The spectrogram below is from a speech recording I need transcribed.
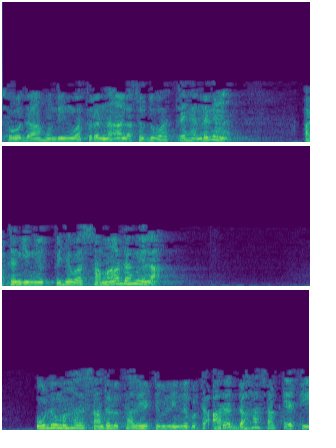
සෝදා හොඳින් වතුර නාලා සුදු වස්ත්‍රය හැඳගෙන අටඟින් යුත් පිහවස් සමාදන් වෙලා උඩුමහල් සඳලු තලයට විල් ඉන්නකොට අර දහසක් ඇති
